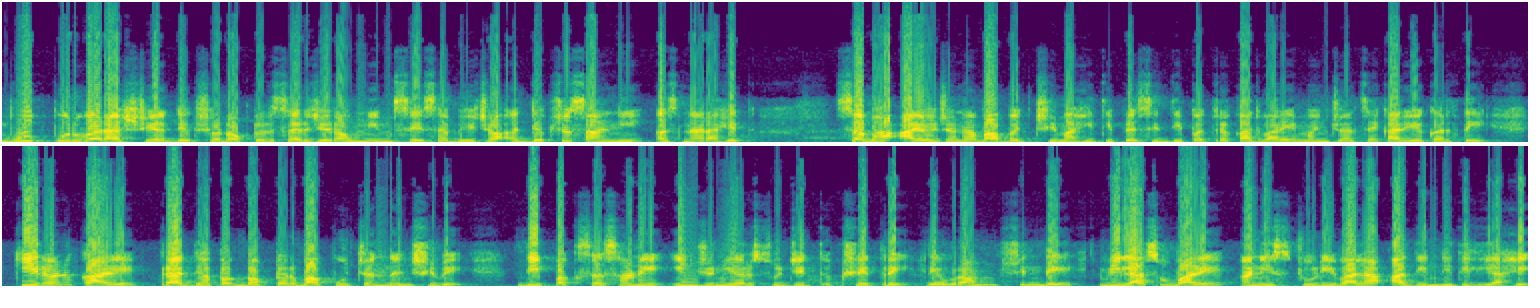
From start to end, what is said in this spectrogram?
भूतपूर्व राष्ट्रीय अध्यक्ष डॉक्टर सर्जेराव निमसे सभेच्या अध्यक्षस्थानी असणार आहेत. सभा आयोजनाबाबतची माहिती प्रसिद्धी पत्रकाद्वारे मंचाचे कार्यकर्ते किरण काळे प्राध्यापक डॉक्टर बापू चंदन शिवे दीपक ससाणे इंजिनियर सुजित क्षेत्रे देवराम शिंदे विलास उबाळे अनिस चुडीवाला आदींनी दिली आहे.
